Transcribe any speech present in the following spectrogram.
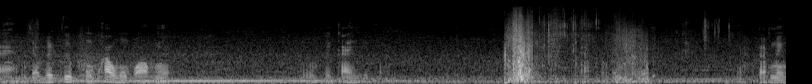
อ่าจะไปปึ๊บผมเข้าผมออกเนี้ยดูใกล้ๆดีกว่าครับผมแป๊บหนึ่ง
